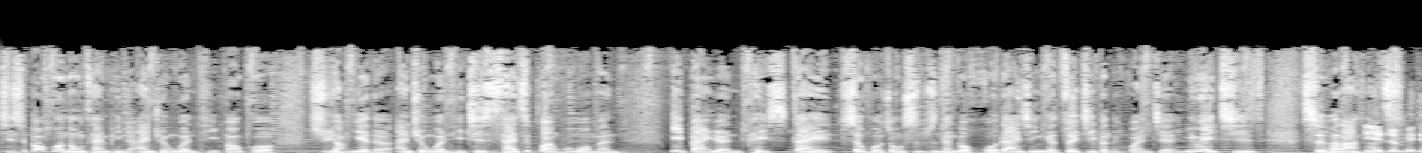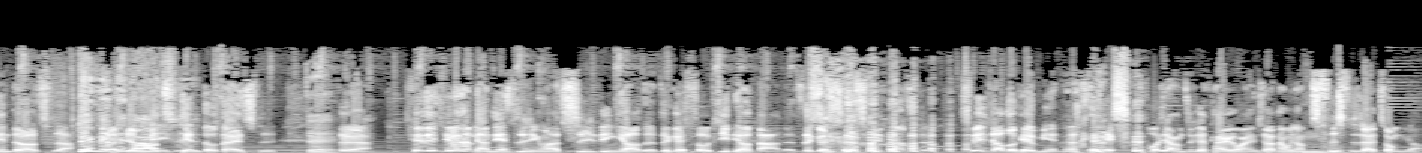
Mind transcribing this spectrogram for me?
其实包括农产品的安全问题，包括畜养业的安全问题，其实才是关乎我们一般人可以在生活中是不是能够活得安心一个最基本的关键。因为其实吃喝拉撒，因为人每天都要吃啊，对，每天都要吃，每天都在吃，对对啊。现在基本上两件事情嘛，吃一定要的，这个手机一定要打的，这个手机一定要吃，睡觉都可以免的。可以，我想这个开个玩笑，但我想吃实在重要。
